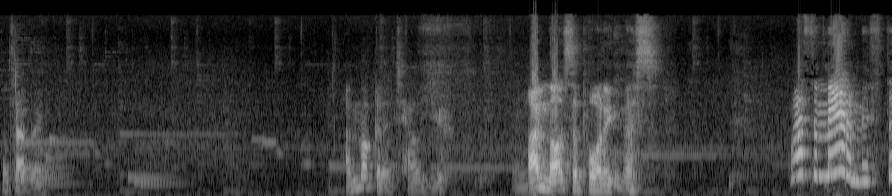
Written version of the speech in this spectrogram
What's happening? I'm not gonna tell you. Mm. I'm not supporting this. What's the matter, mister?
